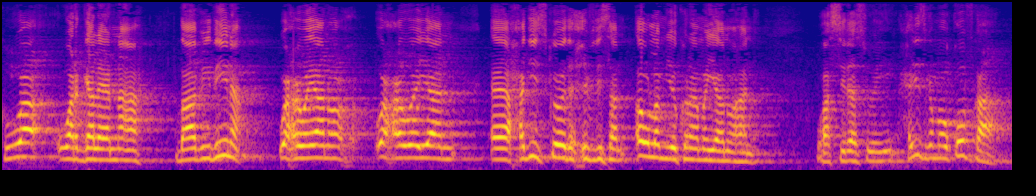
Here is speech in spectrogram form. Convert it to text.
kuwa wargaleenna ah. Daabidiina waxa weeyaan waxa weeyaan xadiiskooda xifdisan aw lam yakun ama yaanu ahan waa sidaas weeye. Xadiiska mawquufkaa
